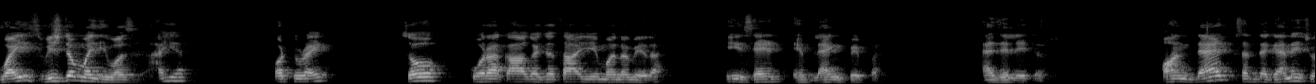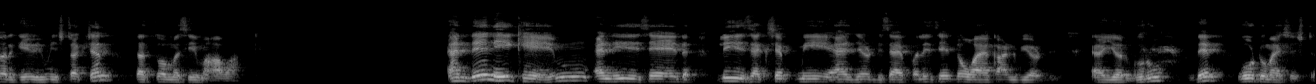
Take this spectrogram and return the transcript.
wise, wisdom-wise he was higher. What to write? So, Kora kagajata ye mana mera. He sent a blank paper as a letter. On that, Sant Gyaneshwar gave him instruction, Tattvamasi Mahavakya. And then he came and he said, please accept me as your disciple. He said, no, I can't be your, uh, your guru. Then go to my sister.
